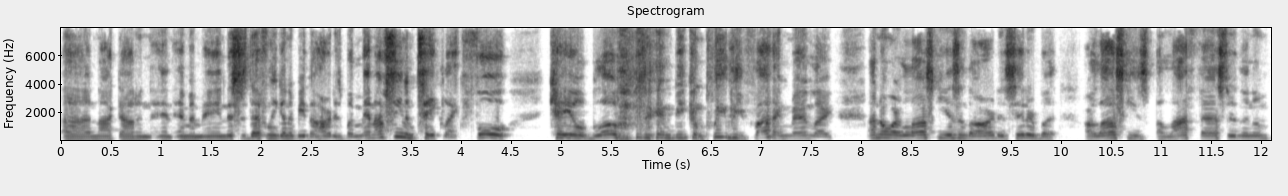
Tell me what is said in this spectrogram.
uh, knocked out in, in MMA, and this is definitely going to be the hardest. But man, I've seen him take like full KO blows and be completely fine, man. Like I know Arlovski isn't the hardest hitter, but Arlovski's a lot faster than him,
